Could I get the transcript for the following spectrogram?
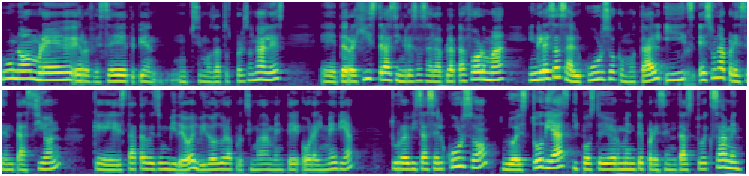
tu nombre, RFC, te piden muchísimos datos personales, eh, te registras, ingresas a la plataforma, ingresas al curso como tal y es una presentación que está a través de un video, el video dura aproximadamente hora y media Tú revisas el curso, lo estudias y posteriormente presentas tu examen.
